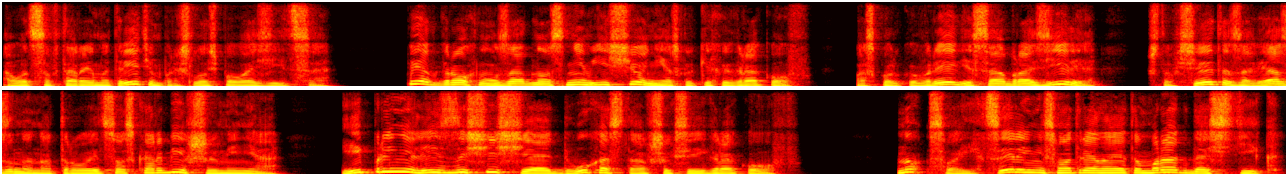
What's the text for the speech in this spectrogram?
А вот со вторым и третьим пришлось повозиться. Пэт грохнул заодно с ним еще нескольких игроков, поскольку в рейде сообразили, что все это завязано на троицу, оскорбившую меня — и принялись защищать двух оставшихся игроков. Но своих целей, несмотря на это, мрак достиг.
